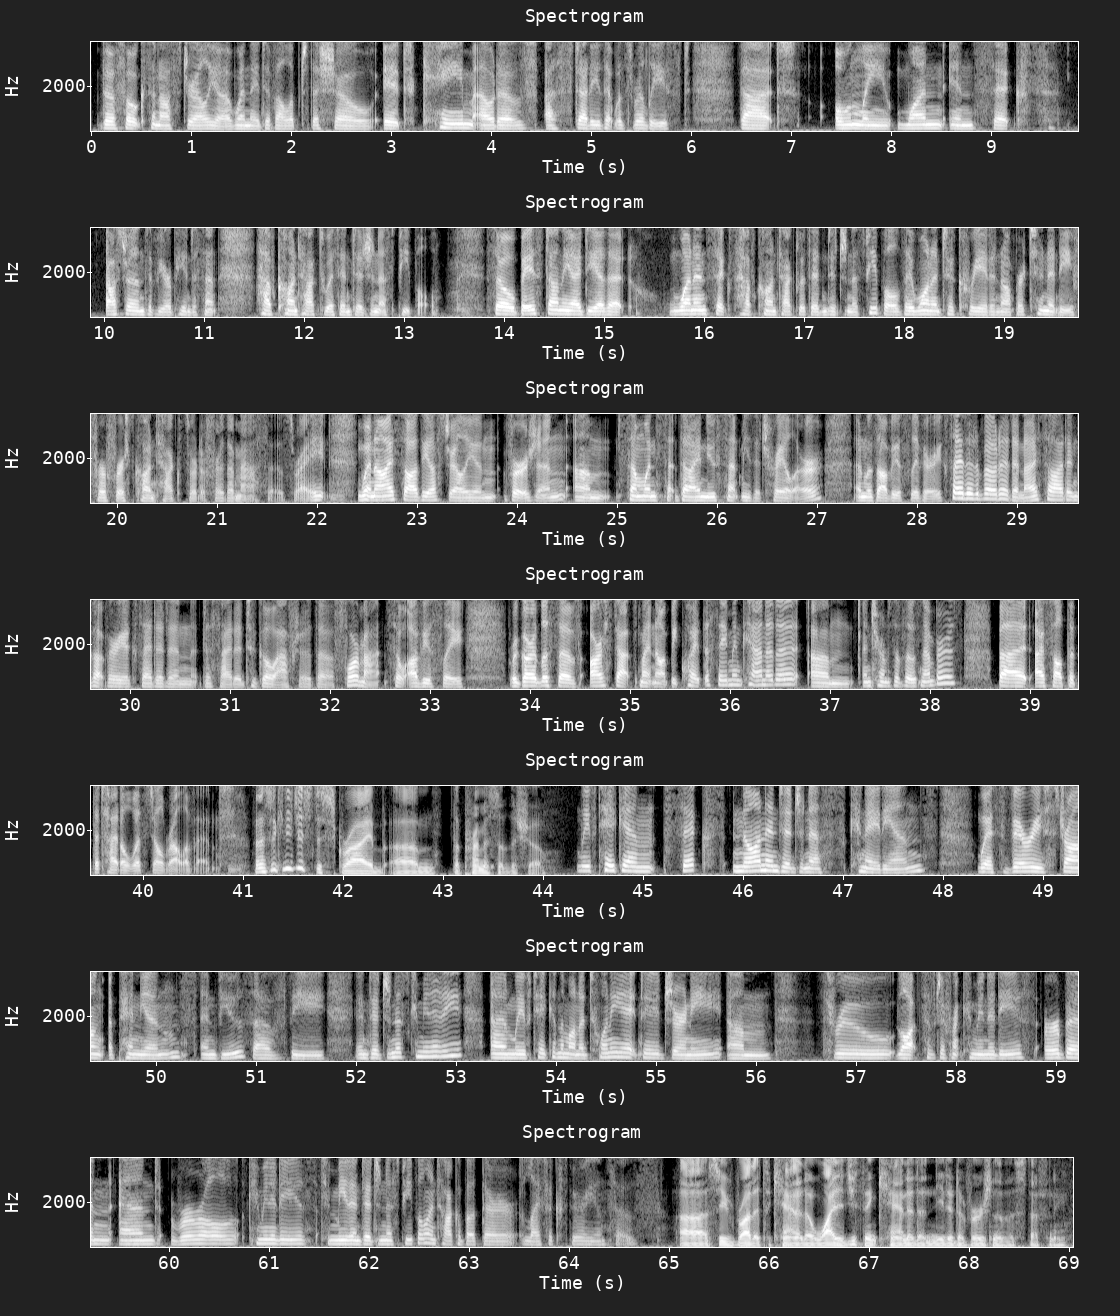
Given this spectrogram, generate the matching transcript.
the folks in Australia, when they developed the show, it came out of a study that was released that only one in six Australians of European descent have contact with Indigenous people. So, based on the idea that one in six have contact with Indigenous people, they wanted to create an opportunity for first contact sort of for the masses, right? When I saw the Australian version, um, someone sent, that I knew sent me the trailer and was obviously very excited about it. And I saw it and got very excited and decided to go after the format. So, obviously, regardless of our stats might not be quite the same in Canada um, in terms of those numbers, but I felt that the title was still relevant. Vanessa, can you just describe um, the premise of the show? We've taken six non Indigenous Canadians with very strong opinions and views of the Indigenous community, and we've taken them on a 28 day journey. Um, through lots of different communities, urban and rural communities, to meet Indigenous people and talk about their life experiences. Uh, so you've brought it to Canada. Why did you think Canada needed a version of this, Stephanie?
